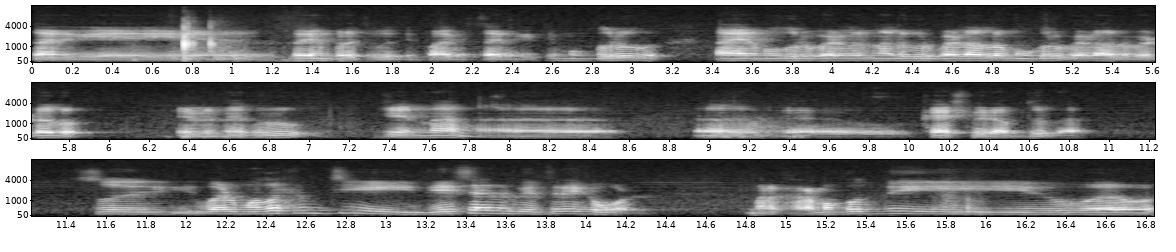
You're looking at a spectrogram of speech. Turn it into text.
దానికి స్వయం ప్రతిపత్తి పాకిస్తాన్కి ఇచ్చి ముగ్గురు ఆయన ముగ్గురు బిడ్డలు నలుగురు బిడ్డల్లో ముగ్గురు బిడ్డలు బిడ్డలు. వీళ్ళు నెహ్రూ జిన్నా కాశ్మీర్ అబ్దుల్లా సో వాళ్ళు మొదటి నుంచి దేశానికి వ్యతిరేక వాళ్ళు. మన కర్మ కొద్దీ వాళ్ళ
